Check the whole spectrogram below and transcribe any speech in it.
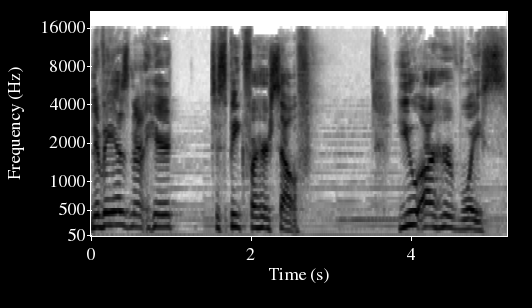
Nevaeh's not here to speak for herself. You are her voice.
